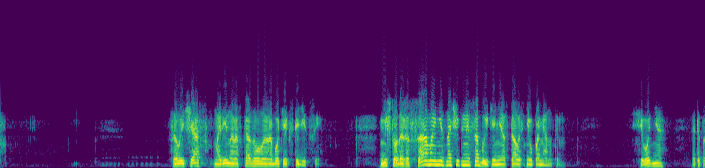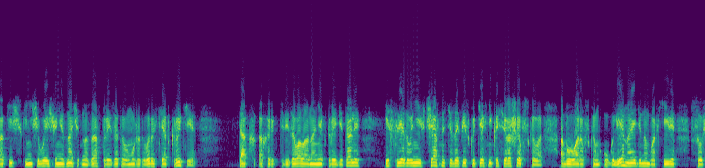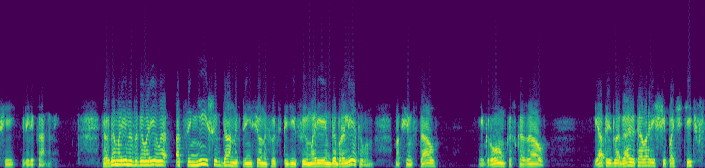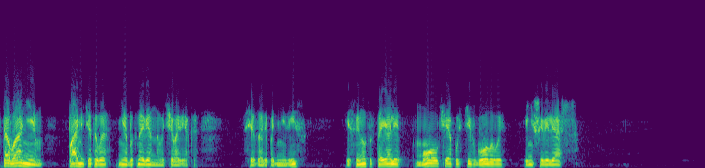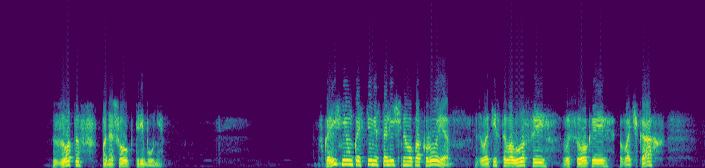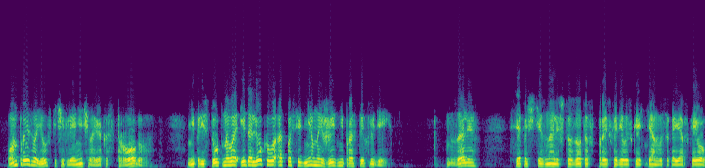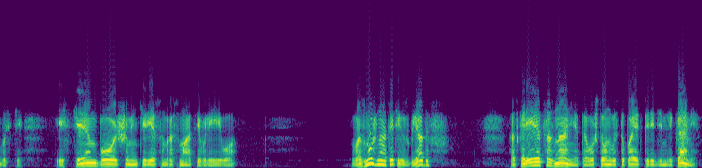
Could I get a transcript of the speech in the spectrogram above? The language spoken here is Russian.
Целый час Марина рассказывала о работе экспедиции. Ничто, даже самое незначительное событие не осталось неупомянутым. Сегодня это практически ничего еще не значит, но завтра из этого может вырасти открытие. Так охарактеризовала она некоторые детали исследований, в частности записку техника Серошевского об уваровском угле, найденном в архиве Софьей Великановой. Когда Марина заговорила о ценнейших данных, принесенных в экспедицию Марием Добролетовым, Максим встал и громко сказал, «Я предлагаю, товарищи, почтить вставанием память этого необыкновенного человека». Все в поднялись и с минуты стояли, молча опустив головы и не шевелясь. Зотов подошел к трибуне. В коричневом костюме столичного покроя, золотисто-волосый, высокий, в очках, он производил впечатление человека строгого, неприступного и далекого от повседневной жизни простых людей. В зале все почти знали, что Зотов происходил из крестьян Высокоярской области, и с тем большим интересом рассматривали его. Возможно, от этих взглядов а скорее от сознания того, что он выступает перед земляками,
